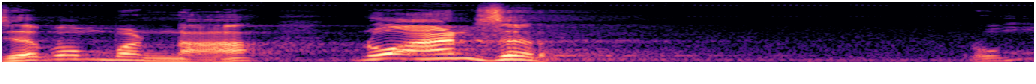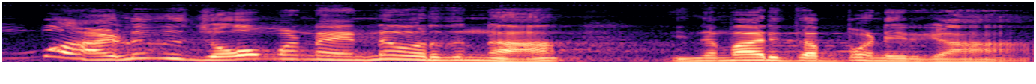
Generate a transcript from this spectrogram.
ஜெபம் பண்ணா நோ ஆன்சர் ரொம்ப அழுது ஜெபம் பண்ண என்ன வருதுன்னா இந்த மாதிரி தப்பு பண்ணியிருக்கான்.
